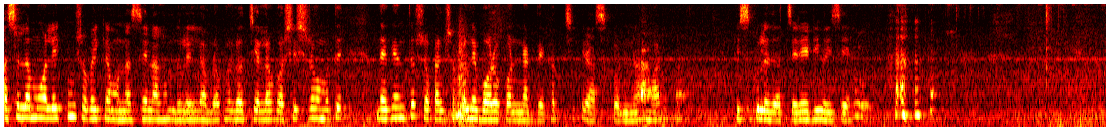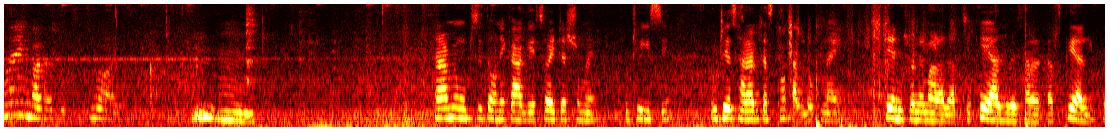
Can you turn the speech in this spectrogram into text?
আসসালামু আলাইকুম, সবাই কেমন আছেন? আলহামদুলিল্লাহ, আমরা ভালো আছি আল্লাহ আশিস রহমতে। দেখেন তো, সকাল সকালে বড় কন্যাক দেখাচ্ছি, রাজকন্যা আমার। স্কুলে যাচ্ছে রেডি হয়েছে। হ্যাঁ আমি উঠছি তো অনেক আগে, ছয়টার সময় উঠে গেছি। উঠে ছাড়ার কাছ থাকার লোক নাই। টেনশনে মারা যাচ্ছে, কে আসবে ছাড়ার কাছ কে আসবে?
